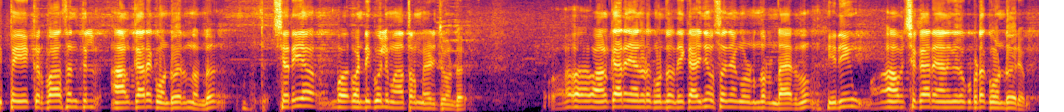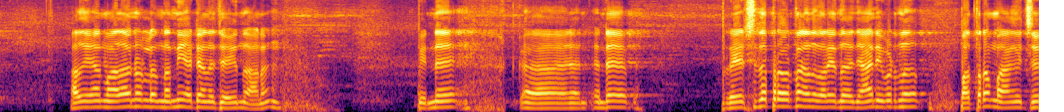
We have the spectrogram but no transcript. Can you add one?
ഇപ്പോൾ ഈ കൃപാസനത്തിൽ ആൾക്കാരെ കൊണ്ടുവരുന്നുണ്ട്. ചെറിയ വണ്ടിക്കൂലി മാത്രം മേടിച്ചുകൊണ്ട്. ആൾക്കാരെ ഞാനിവിടെ കൊണ്ടുവന്നു. ഈ കഴിഞ്ഞ ദിവസം ഞാൻ കൊണ്ടുവന്നിട്ടുണ്ടായിരുന്നു. ഇനിയും ആവശ്യക്കാരെ ഞാൻ ഇവിടെ കൊണ്ടുവരും. അത് ഞാൻ മാതാവിനുള്ള നന്ദിയായിട്ടാണ് ചെയ്യുന്നതാണ്. പിന്നെ എന്റെ പ്രേക്ഷിത പ്രവർത്തനം എന്ന് പറയുന്നത് ഞാൻ ഇവിടുന്ന് പത്രം വാങ്ങിച്ച്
